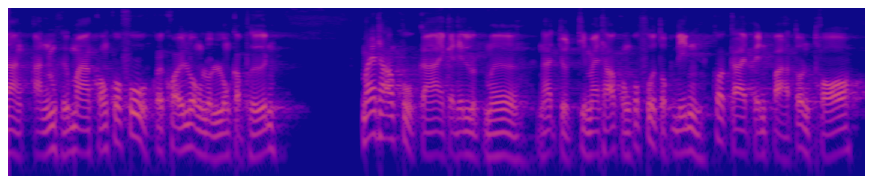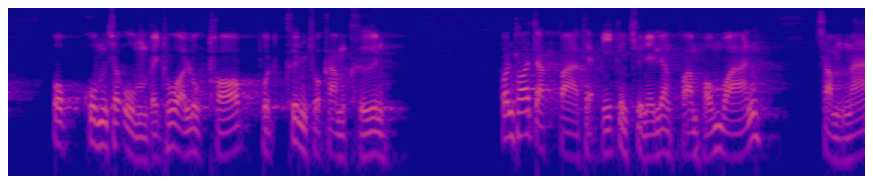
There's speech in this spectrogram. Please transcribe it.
ร่างอันมือมาของโคฟู่ค่อยๆล่วงหล่นลงกับพื้น ไม้เท้าคู่กายกระเด็นหลุดมือณจุดที่ไม้เท้าของโคฟู่ตกดิน ก็กลายเป็นป่าต้นท้อปกคลุมชะอุ่มไปทั่วลูกท้อผุดขึ้นชั่วค่ำคืนพ้นท้อจากป่าแถบนี้ขึ้นชื่อในเรื่องความหอมหวานฉ่ำน้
